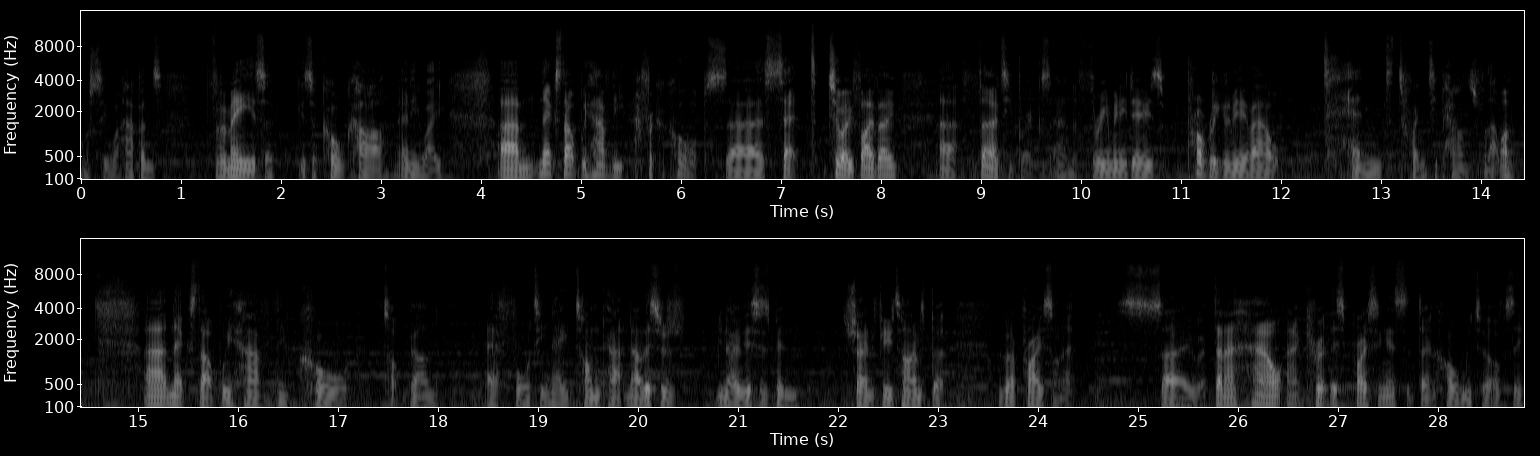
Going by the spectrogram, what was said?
we'll see what happens for me, it's a it's a cool car anyway. Um, next up, we have the Africa Korps uh, set 2050, uh, 30 bricks and three mini dudes. Probably going to be about 10 to 20 pounds for that one. Uh, next up, we have the cool Top Gun F14A Tomcat. Now, this was you know this has been shown a few times, but we've got a price on it. So, I don't know how accurate this pricing is, so don't hold me to it obviously.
